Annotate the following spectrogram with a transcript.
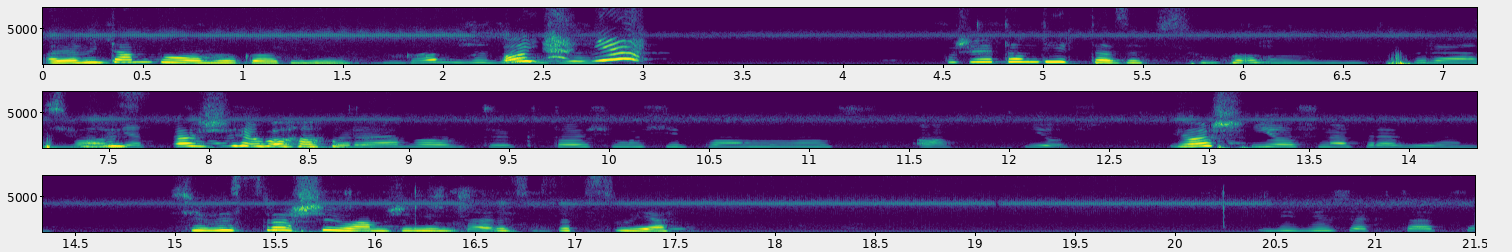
Ale mi tam było wygodnie. Dobrze, Oj, dobrze. nie! Może ja tam dirta zepsułam. Brawo, ja... wystraszyłam. Brawo, ty, ktoś musi pomóc. O, już. Już? Już naprawiłam. Się wystraszyłam, że nie że się zepsuje. Widzisz jak tacy?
